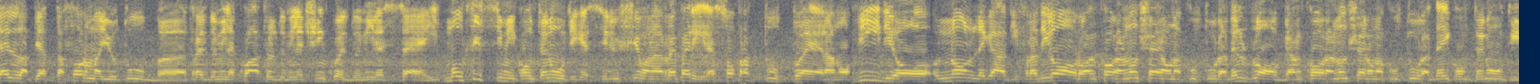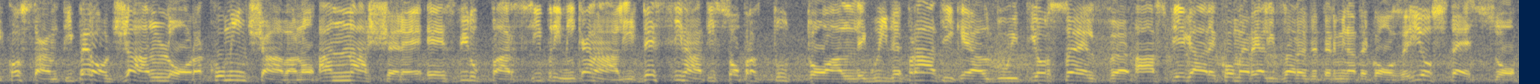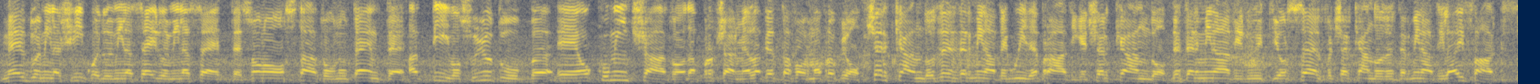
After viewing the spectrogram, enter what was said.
della piattaforma YouTube, tra il 2004, il 2005 e il 2006, moltissimi contenuti che si riuscivano a reperire soprattutto erano video non legati fra di loro, ancora non c'era una cultura del vlog, ancora non c'era una cultura dei contenuti costanti, però già allora cominciavano a nascere e svilupparsi i primi canali destinati soprattutto alle guide pratiche, al do-it-yourself, a spiegare come realizzare determinate cose. Io stesso nel 2005, 2006, 2007 sono stato un utente attivo su YouTube e ho cominciato ad approcciarmi alla piattaforma proprio cercando determinate guide pratiche, cercando determinati do-it-yourself, cercando determinati life hacks,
